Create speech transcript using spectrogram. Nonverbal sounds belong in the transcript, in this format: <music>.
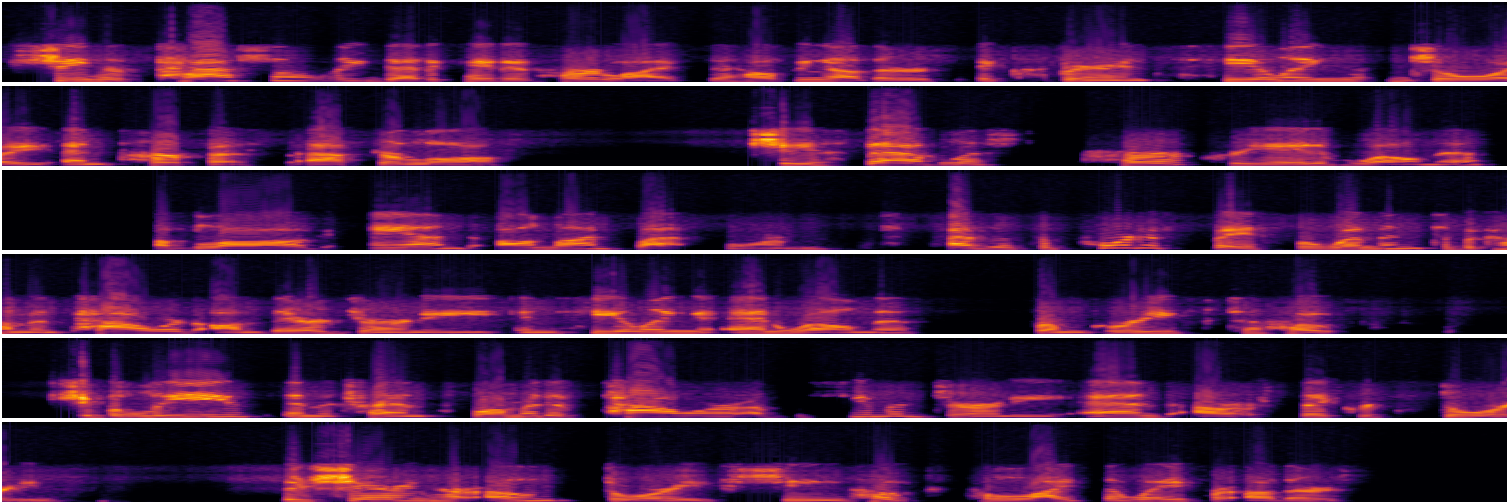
she has passionately dedicated her life to helping others experience healing, joy, and purpose after loss. She established her creative wellness, a blog, and online platform as a supportive space for women to become empowered on their journey in healing and wellness from grief to hope. She believes in the transformative power of the human journey and our sacred stories. Through sharing her own story, she hopes to light the way for others,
